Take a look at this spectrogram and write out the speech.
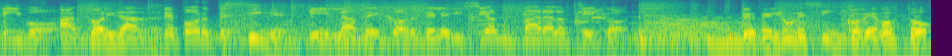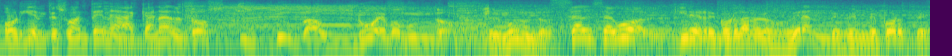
Vivo. Actualidad. Deporte. Cine. Y la mejor televisión para los chicos. Desde el lunes 5 de agosto, oriente su antena a Canal 2 y viva un nuevo mundo. El mundo. Salsa Wall. ¿Quiere recordar a los grandes del deporte?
